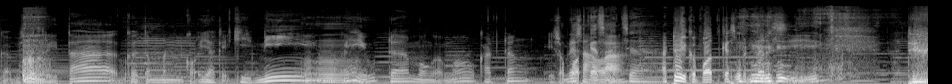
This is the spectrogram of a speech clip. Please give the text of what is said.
nggak bisa cerita ke temen kok ya kayak gini Mm-mm. makanya ya udah mau nggak mau kadang ya sebenarnya salah aja. aduh ya ke podcast bener sih Aduh.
